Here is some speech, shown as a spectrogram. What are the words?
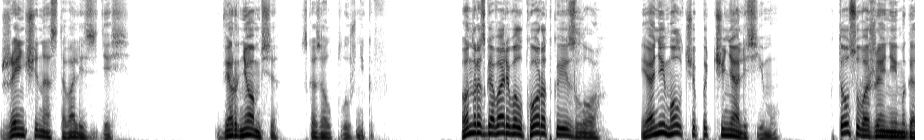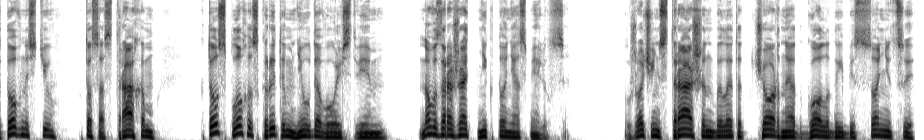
Женщины оставались здесь. «Вернемся», — сказал Плужников. Он разговаривал коротко и зло, и они молча подчинялись ему. Кто с уважением и готовностью, кто со страхом, кто с плохо скрытым неудовольствием. Но возражать никто не осмелился. Уж очень страшен был этот черный от голода и бессонницы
